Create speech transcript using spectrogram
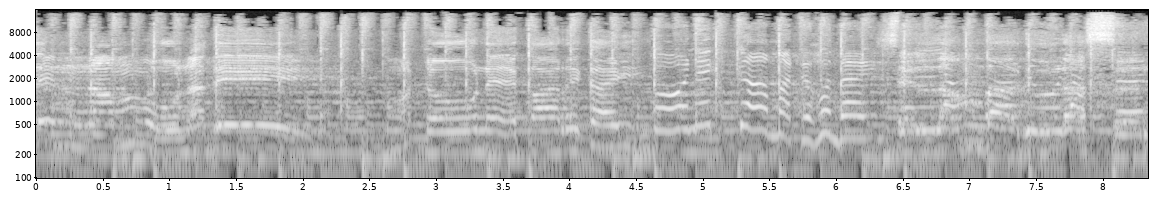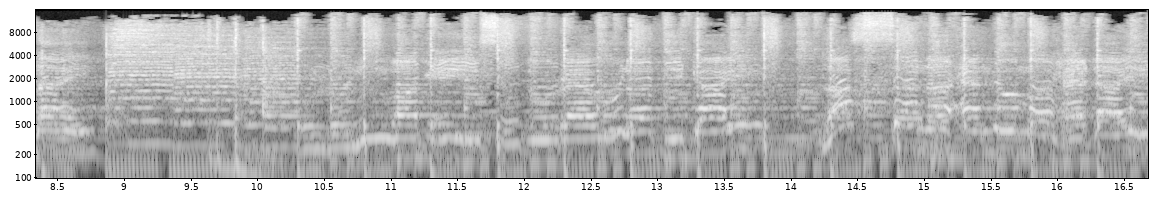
දෙන්නම් ඕනදේ. මට ඕනෑ කාරකයි. බෝනෙක්කා මට හොඳයි. සෙල්ලම් බඩු ලස්සනයි. උළුන් වගේ සුදු රැවුල දිගයි. ලස්සන ඇඳුම හැඩයි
